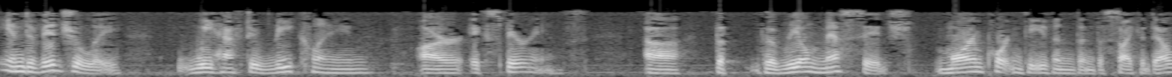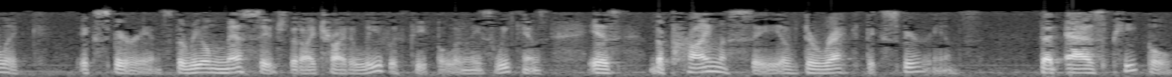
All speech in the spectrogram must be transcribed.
individually, we have to reclaim our experience. Uh, the, the real message, more important even than the psychedelic experience, the real message that I try to leave with people in these weekends is the primacy of direct experience. That as people,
